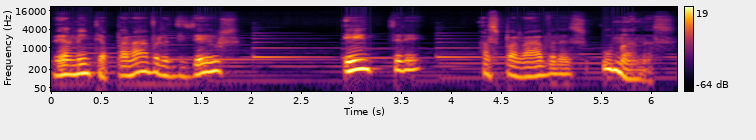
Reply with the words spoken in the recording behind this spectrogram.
realmente a palavra de Deus entre as palavras humanas.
